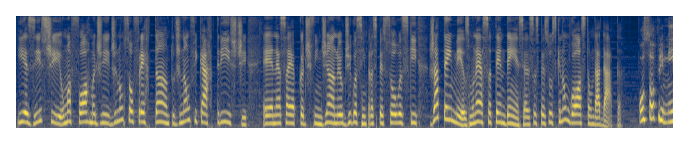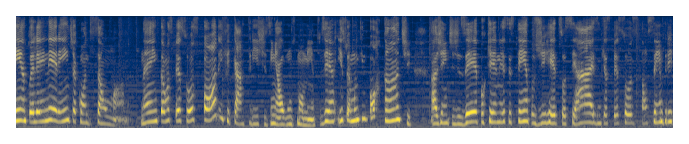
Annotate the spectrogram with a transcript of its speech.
E existe uma forma de, de não sofrer tanto, de não ficar triste é, nessa época de fim de ano? Eu digo assim, para as pessoas que já têm mesmo né, essa tendência, essas pessoas que não gostam da data. O sofrimento ele é inerente à condição humana. Né? Então, as pessoas podem ficar tristes em alguns momentos. E isso é muito importante a gente dizer, porque nesses tempos de redes sociais, em que as pessoas estão sempre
